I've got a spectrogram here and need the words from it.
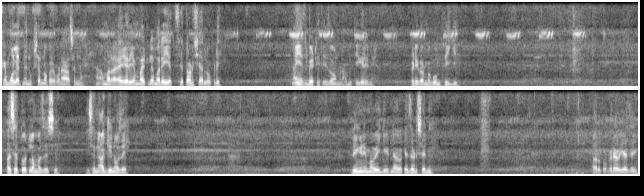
કે મોલાતને નુકસાન ન કરે, પણ આ છે ને, અમારા એરિયામાં એટલે અમારે રહીએ જ છે ત્રણ ચાર લોકડી. અહીંયા જ બેઠી હતી જો હમણાં બધી કરીને. ઘડીક વારમાં ગુમ થઈ ગઈ. હશે તો એટલામાં જ હશે. એ છે ને આગી ન જાય. રીંગણીમાં વહી ગઈ એટલે હવે કંઈ જડશે નહીં. સારું તો ઘરે આવ્યા જઈ.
